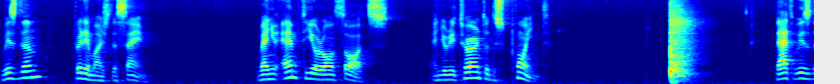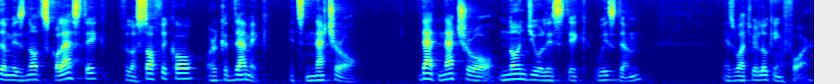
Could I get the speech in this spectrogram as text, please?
Wisdom, pretty much the same. When you empty your own thoughts and you return to this point, that wisdom is not scholastic, philosophical, or academic. It's natural. That natural, non dualistic wisdom is what we're looking for.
